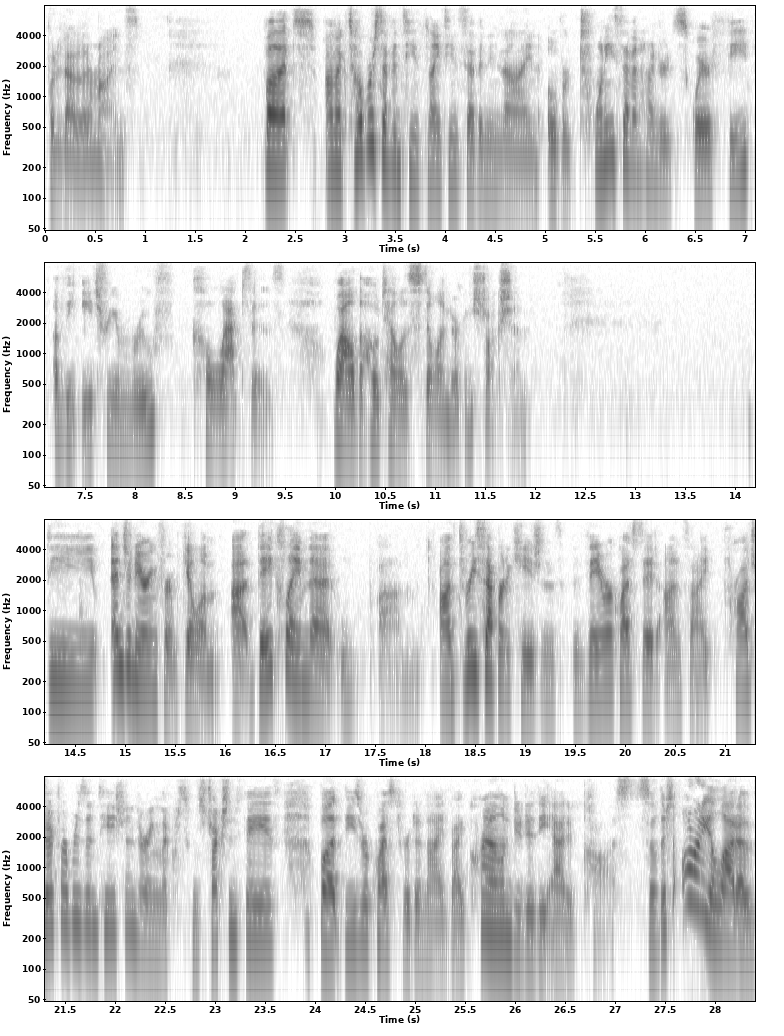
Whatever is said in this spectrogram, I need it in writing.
put it out of their minds. But on October 17th, 1979, over 2,700 square feet of the atrium roof collapses while the hotel is still under construction. The engineering firm Gillum, uh, they claim that um, on three separate occasions, they requested on site project representation during the construction phase, but these requests were denied by Crown due to the added costs. So there's already a lot of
